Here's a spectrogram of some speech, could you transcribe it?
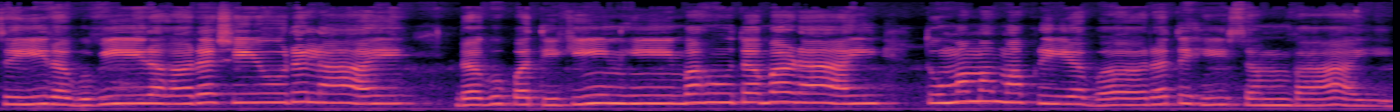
શ્રી રઘુવીર હરષિયુર લાય रघुपति कीन्ही बहुत बड़ाई तुम मम प्रिय भरत ही संभाई।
